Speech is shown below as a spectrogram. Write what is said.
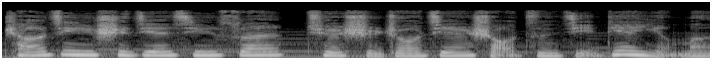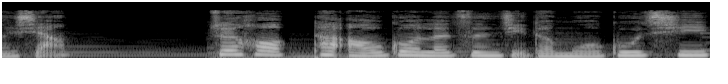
尝尽世间辛酸，却始终坚守自己电影梦想。最后，他熬过了自己的蘑菇期，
